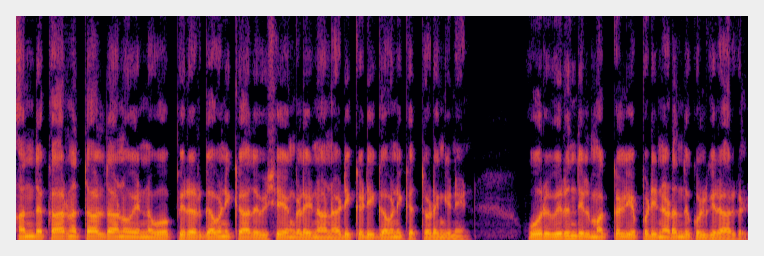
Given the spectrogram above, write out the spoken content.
அந்த காரணத்தால் தானோ என்னவோ பிறர் கவனிக்காத விஷயங்களை நான் அடிக்கடி கவனிக்கத் தொடங்கினேன். ஒரு விருந்தில் மக்கள் எப்படி நடந்து கொள்கிறார்கள்?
